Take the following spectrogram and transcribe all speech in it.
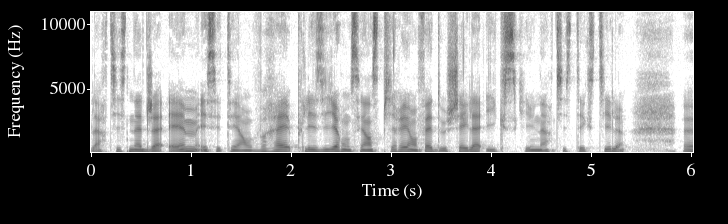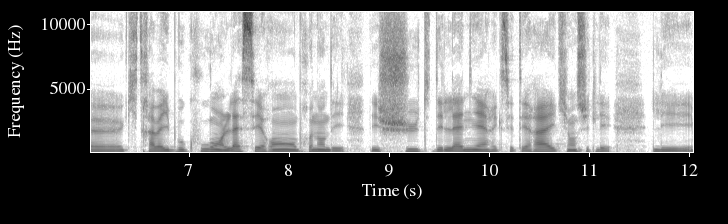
l'artiste Nadja M. Et c'était un vrai plaisir. On s'est inspiré en fait de Sheila X, qui est une artiste textile, qui travaille beaucoup en lacérant, en prenant des, des, chutes, des lanières, etc. Et qui ensuite les... les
